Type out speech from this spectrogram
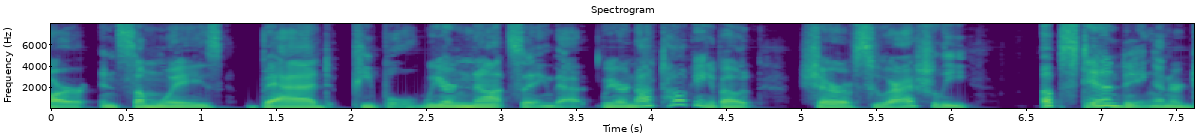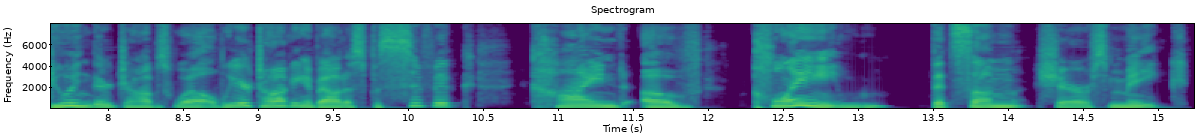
are in some ways bad people. We are not saying that. We are not talking about sheriffs who are actually upstanding and are doing their jobs well. We are talking about a specific kind of claim that some sheriffs make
